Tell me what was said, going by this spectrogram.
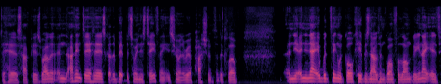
De is happy as well. And I think De Gea's got the bit between his teeth. I think he's showing a real passion for the club. And, and United would think with goalkeepers now can go on for longer. United,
